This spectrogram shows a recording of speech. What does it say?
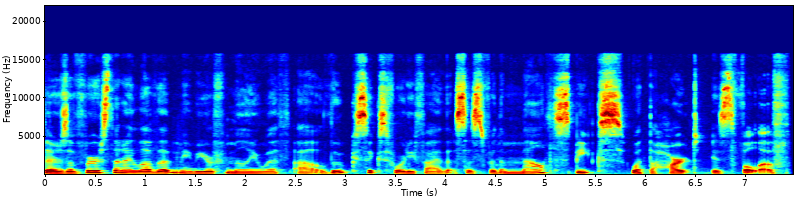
there's a verse that I love that maybe you're familiar with, uh, Luke 6:45 that says for the mouth speaks what the heart is full of.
